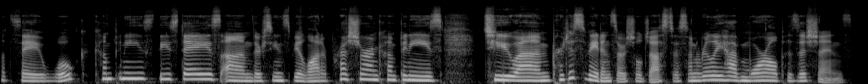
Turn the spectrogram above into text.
let's say, woke companies these days. Um, there seems to be a lot of pressure on companies to um, participate in social justice and really have moral positions.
